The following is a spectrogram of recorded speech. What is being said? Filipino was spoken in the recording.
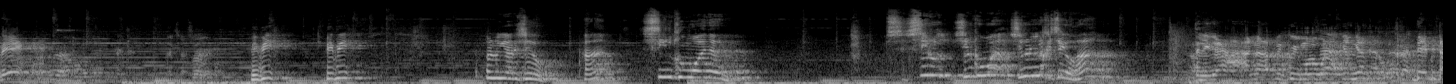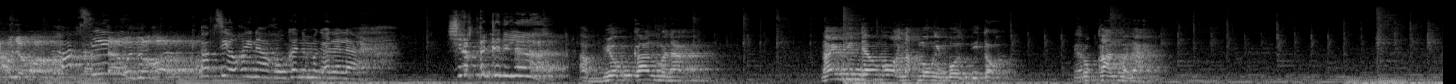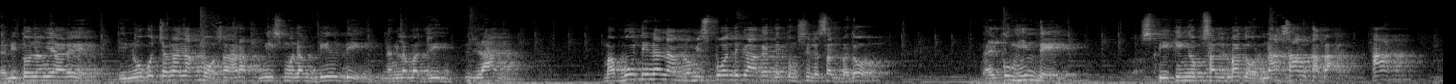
tabi! Baby! Baby! Ano nangyari sa'yo? Ha? Sino gumawa niyan? Sino, sino gumawa? Sino nalaki sa'yo, ha? Dali nga, hahanapin ko yung mga walang yang yan. Dave, tawag niyo ako! Papsi! Tawag niyo ako! Papsi, okay na ako. Huwag ka na mag-alala. Sinaktan ka nila! Abyok, kalma na. Naintindihan ko anak mong involved dito. Pero kalma na. Ganito nangyari. Dinukot siyang anak mo sa harap mismo ng building ng La Madrid land. Mabuti na lang lumisponde ka agad itong sila Salvador. Dahil kung hindi, speaking of Salvador, nasaan ka ba? Ha?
